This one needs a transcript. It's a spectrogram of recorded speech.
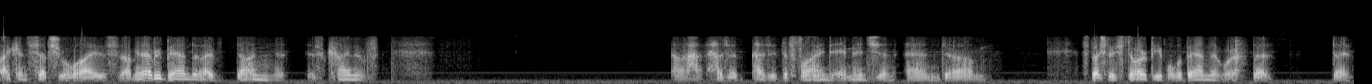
I conceptualize. I mean, every band that I've done is kind of uh, has a has a defined image and and um, especially Star People, the band that were that that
